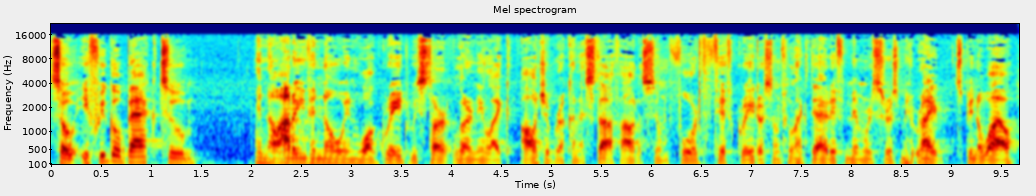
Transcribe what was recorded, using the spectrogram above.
So if we go back to you know, I don't even know in what grade we start learning like algebra kind of stuff. I would assume fourth, fifth grade or something like that, if memory serves me right. It's been a while.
